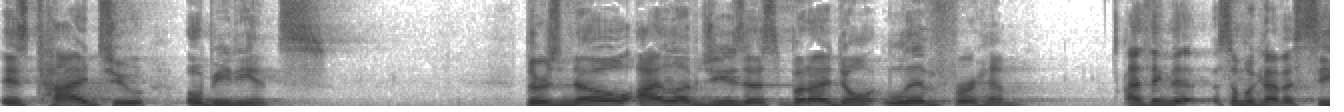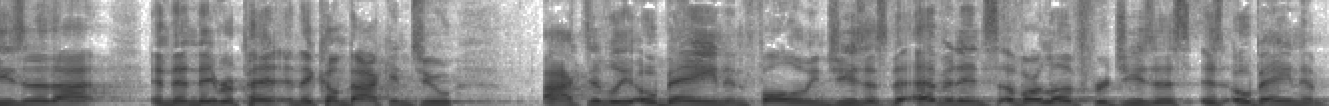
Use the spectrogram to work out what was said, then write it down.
is tied to obedience. There's no, I love Jesus, but I don't live for him. I think that someone can have a season of that, and then they repent and they come back into actively obeying and following Jesus. The evidence of our love for Jesus is obeying him.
